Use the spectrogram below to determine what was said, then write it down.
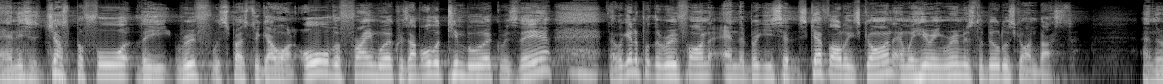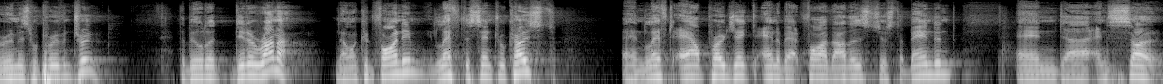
and this is just before the roof was supposed to go on. All the framework was up, all the timber work was there. They were going to put the roof on, and the briggie said, the Scaffolding's gone, and we're hearing rumours the builder's gone bust. And the rumours were proven true. The builder did a runner. No one could find him. He left the Central Coast and left our project and about five others just abandoned. And, uh, and so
